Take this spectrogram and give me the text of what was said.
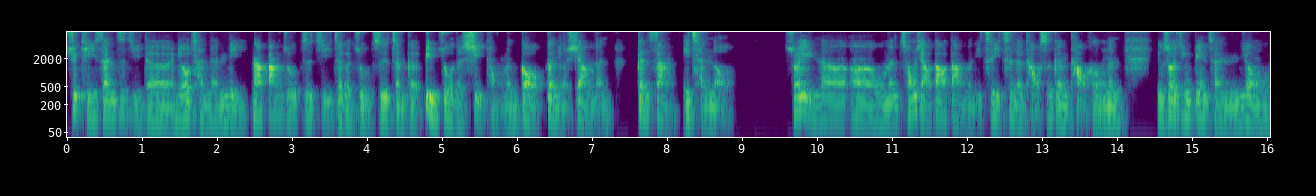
去提升自己的流程能力，那帮助自己这个组织整个运作的系统能够更有效能，更上一层楼。所以呢，呃，我们从小到大，我们一次一次的考试跟考核，我们有时候已经变成用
